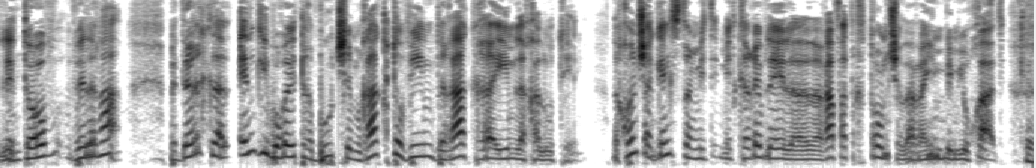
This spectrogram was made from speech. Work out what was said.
לטוב ולרע. בדרך כלל אין גיבורי תרבות שהם רק טובים ורק רעים לחלוטין. נכון שהגנגסטר מת, מתקרב ל- ל- לרף התחתון של הרעים במיוחד. כן.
